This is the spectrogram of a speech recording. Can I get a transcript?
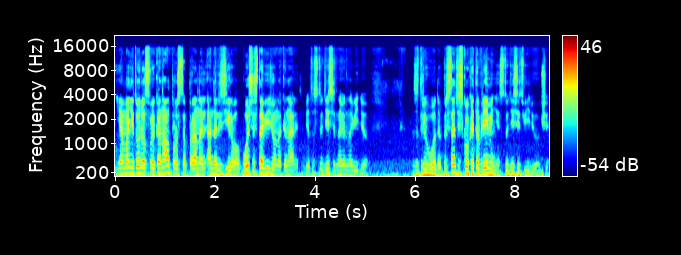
я мониторил свой канал, просто проанализировал. Больше 100 видео на канале, где-то 110, наверное, видео за три года. Представьте, сколько это времени, 110 видео вообще.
